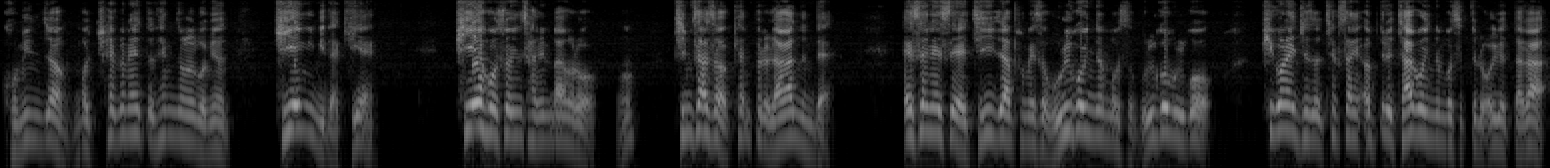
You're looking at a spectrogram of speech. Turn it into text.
고민정 뭐 최근에 했던 행동을 보면 기행입니다. 기행. 피해 호소인 3인방으로 어? 짐 싸서 캠프를 나갔는데 SNS에 지지자 품에서 울고 있는 모습, 울고불고 피곤해 지서 책상에 엎드려 자고 있는 모습들을 올렸다가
